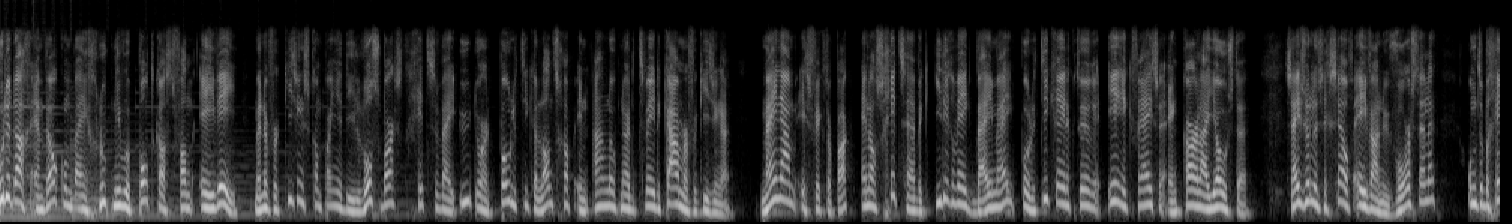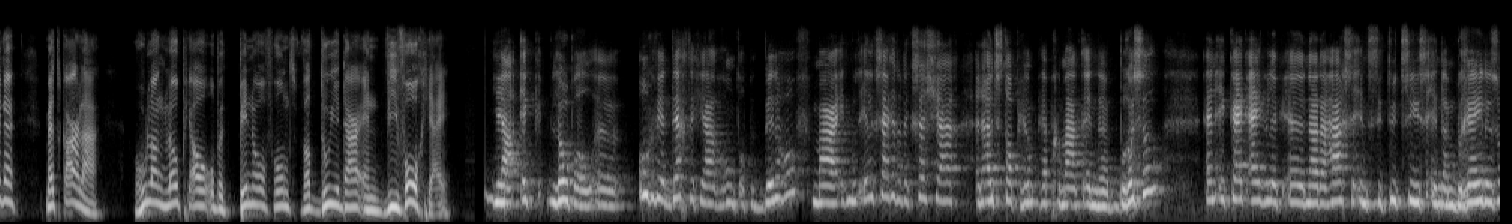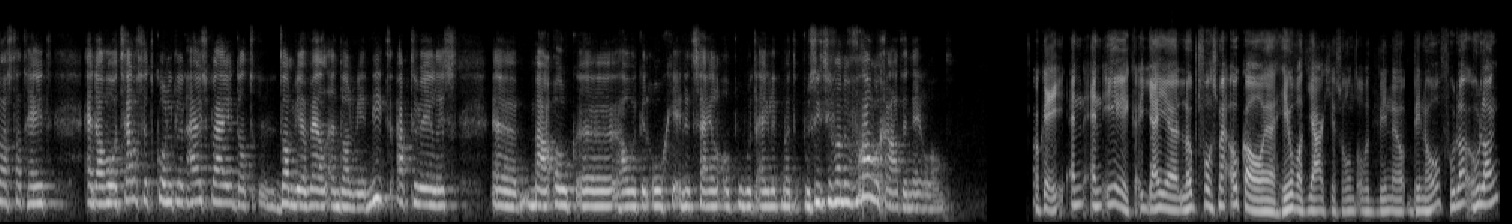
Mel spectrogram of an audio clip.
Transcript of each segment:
Goedendag en welkom bij een gloednieuwe podcast van EW. Met een verkiezingscampagne die losbarst, gidsen wij u door het politieke landschap in aanloop naar de Tweede Kamerverkiezingen. Mijn naam is Victor Pak en als gids heb ik iedere week bij mij politiek redacteuren Erik Vrijzen en Carla Joosten. Zij zullen zichzelf even aan u voorstellen. Om te beginnen met Carla. Hoe lang loop je al op het Binnenhof rond? Wat doe je daar en wie volg jij? Ja, ik loop al uh, ongeveer 30 jaar rond op het Binnenhof. Maar ik moet eerlijk zeggen dat ik zes jaar een uitstapje heb gemaakt in uh, Brussel. En ik kijk eigenlijk uh, naar de Haagse instituties in den brede, zoals dat heet. En daar hoort zelfs het Koninklijk Huis bij, dat dan weer wel en dan weer niet actueel is. Maar ook hou ik een oogje in het zeil op hoe het eigenlijk met de positie van de vrouwen gaat in Nederland. Oké, en, en Erik, jij uh, loopt volgens mij ook al heel wat jaartjes rond op het binnen, Binnenhof. Hoe, hoe, lang?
